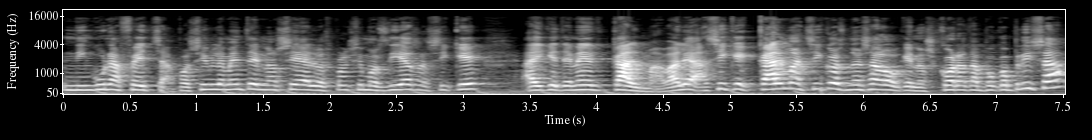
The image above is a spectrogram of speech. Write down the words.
ninguna fecha Posiblemente no sea en los próximos días, así que hay que tener calma, ¿vale? Así que calma chicos, no es algo que nos corra tampoco prisa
